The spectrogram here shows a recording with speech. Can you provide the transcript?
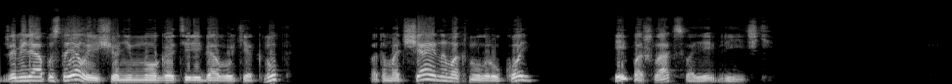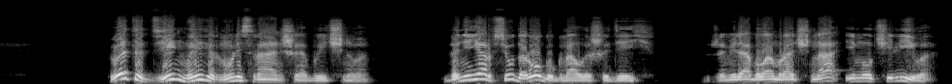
Джамиля постояла еще немного, теребя в руке кнут, потом отчаянно махнула рукой и пошла к своей бричке. В этот день мы вернулись раньше обычного. Данияр всю дорогу гнал лошадей. Джамиля была мрачна и молчалива,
